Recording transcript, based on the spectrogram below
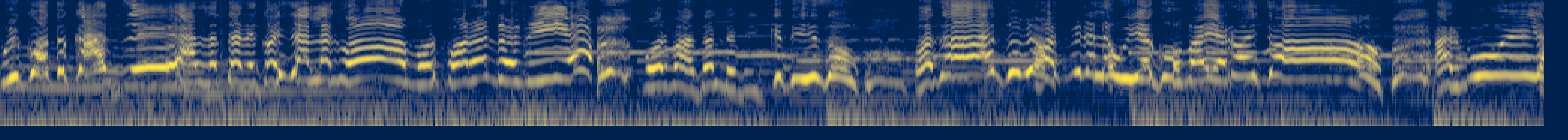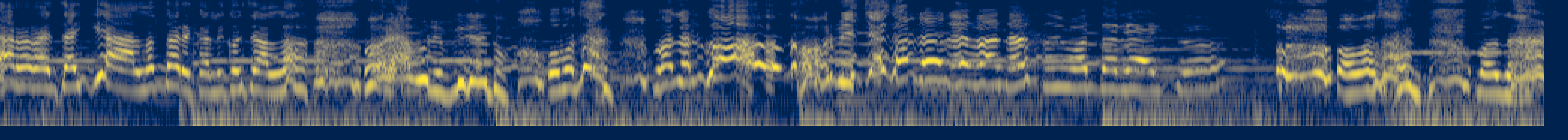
মুই কত কাঁদছি। আল্লাহ তারে কইছে, আল্লাহ গো, মোর পরানটা নিয়ে মোর বাজারে ভিক্ষে দিয়ে যাও। বাজার তুমি হসপিটালে উইয়ে ঘুমাইয়ে রইছ আর মুই হারারাই যাই গিয়া আল্লাহ তারে খালি কইছে, আল্লাহ, ওরে আমরে ফিরে দাও। ও বাজার বাজার গো তোমার বিচ্ছে করে রে বাজার তুই মন্দারে আইছো। ও বাজার বাজার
